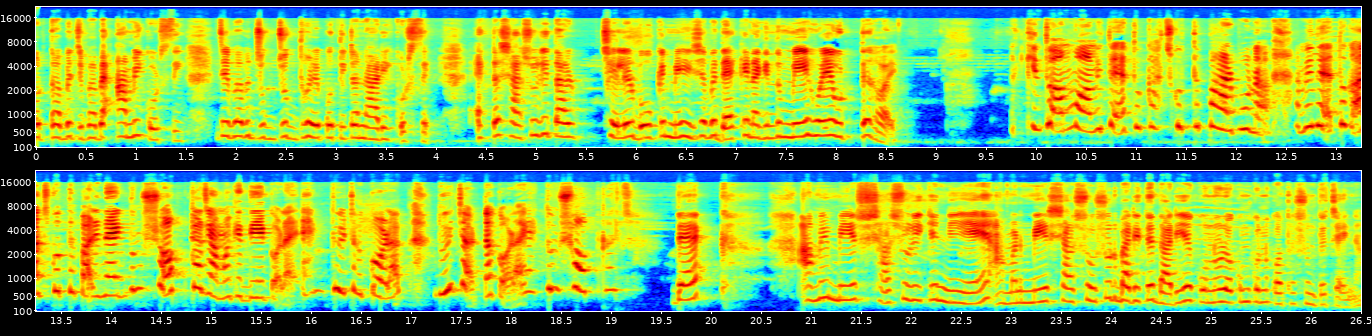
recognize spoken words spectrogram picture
করতে হবে যেভাবে আমি করছি, যেভাবে যুগ যুগ ধরে প্রতিটা নারী করছে। একটা শাশুড়ি তার ছেলের বউকে মেয়ে হিসেবে দেখে না, কিন্তু মেয়ে হয়ে উঠতে হয়। কিন্তু আম্মু, আমি তো এত কাজ করতে পারব না। আমি তো এত কাজ করতে পারি না, একদম সব কাজ আমাকে দিয়ে করায়। এক, দুইটা করাত, দুই, চারটা করায়, একদম সব কাজ। দেখ আমি মেয়ের শাশুড়িকে নিয়ে আমার মেয়ের শ্বশুর বাড়িতে দাঁড়িয়ে কোনো রকম কোনো কথা শুনতে চাই না।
